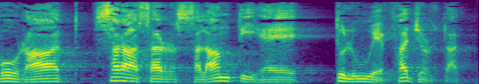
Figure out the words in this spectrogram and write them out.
وہ رات سراسر سلامتی ہے طلوع فجر تک۔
